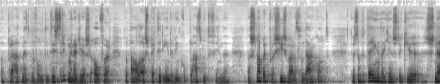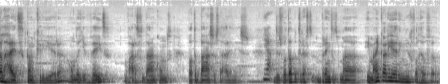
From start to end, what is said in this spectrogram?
ook praat met bijvoorbeeld de districtmanagers over bepaalde aspecten die in de winkel plaats moeten vinden, dan snap ik precies waar het vandaan komt. Dus dat betekent dat je een stukje snelheid kan creëren, omdat je weet waar het vandaan komt, wat de basis daarin is. Ja, Dus wat dat betreft brengt het me in mijn carrière in ieder geval heel veel.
